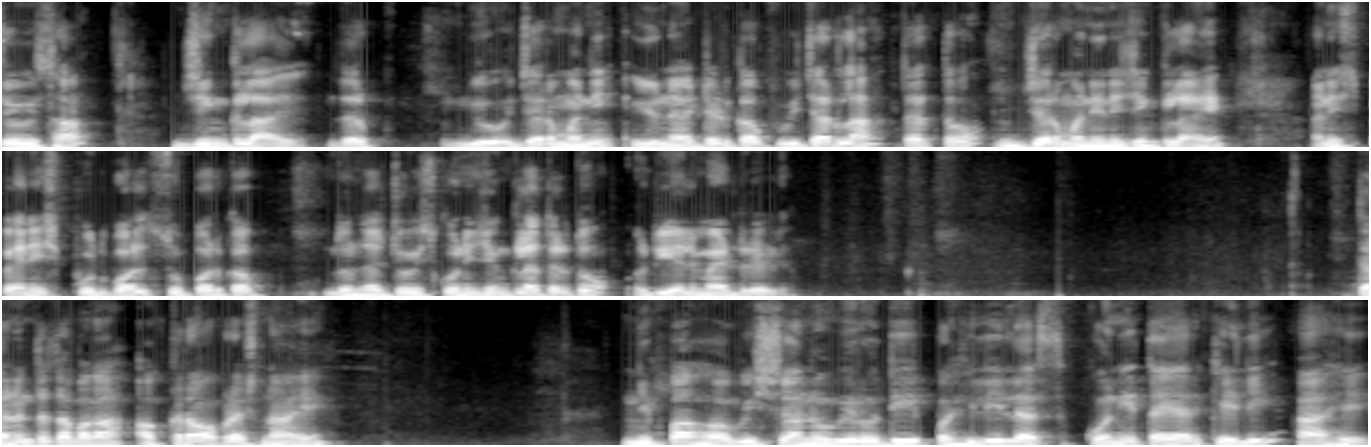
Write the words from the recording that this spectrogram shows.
चोवीस हा जिंकला आहे. जर यु जर्मनी युनायटेड कप विचारला तर तो जर्मनीने जिंकला आहे. आणि स्पॅनिश फुटबॉल सुपर कप दोन हजार चोवीस कोणी जिंकला तर तो रिअल मॅड्रिड. त्यानंतरचा बघा अकरावा प्रश्न आहे. निपाह विषाणूविरोधी पहिली लस कोणी तयार केली आहे?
